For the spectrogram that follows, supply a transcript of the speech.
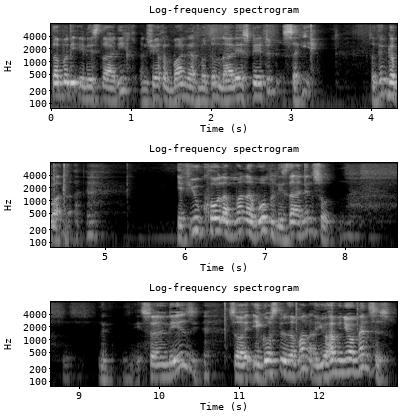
Tabari in his Tarikh and Shaykh al-Bani rahmatullah stated Sahih. So think about that. If you call a man a woman, is that an insult? It certainly is. So he goes to the man, are you having your menses?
